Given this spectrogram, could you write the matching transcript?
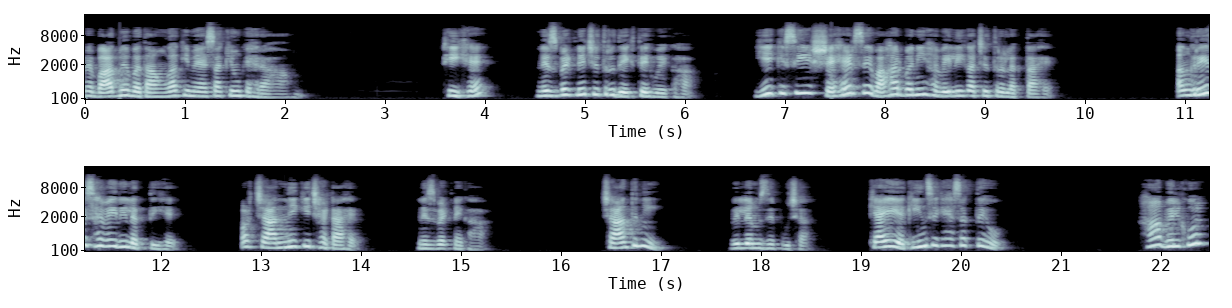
मैं बाद में बताऊँगा कि मैं ऐसा क्यों कह रहा हूँ। ठीक है निस्बेट ने चित्र देखते हुए कहा यह किसी शहर से बाहर बनी हवेली का चित्र लगता है। अंग्रेज़ हवेली लगती है और चांदनी की छटा है निस्बेट ने कहा। चांदनी? विलियम्स ने पूछा। क्या ये यकीन से कह सकते हो? हाँ बिल्कुल।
